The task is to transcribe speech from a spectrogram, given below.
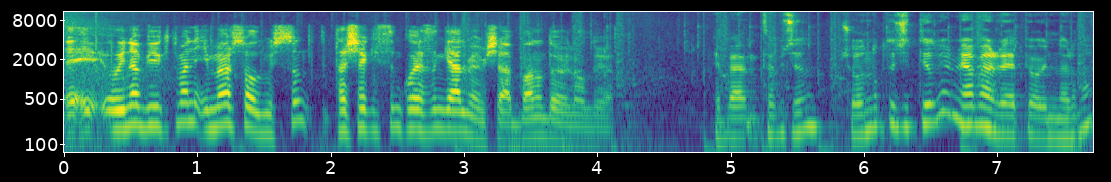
e, e, oyuna büyük ihtimalle immerse olmuşsun. Taşak isim koyasın gelmemiş abi. Bana da öyle oluyor. e ben tabii canım. Çoğunlukla ciddi alıyorum ya ben RP oyunlarına.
